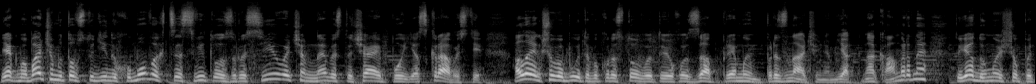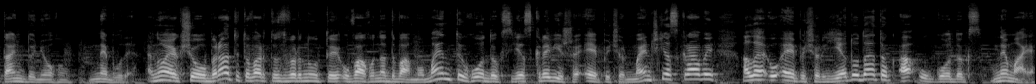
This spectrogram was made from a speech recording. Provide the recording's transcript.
Як ми бачимо, то в студійних умовах це світло з розсіювачем не вистачає по яскравості. Але якщо ви будете використовувати його за прямим призначенням, як на камерне, то я думаю, що питань до нього не буде. Ну а якщо обирати, то варто звернути увагу на два моменти. Godox яскравіше, Aperture менш яскравий, але у Aperture є додаток, а у Godox немає.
